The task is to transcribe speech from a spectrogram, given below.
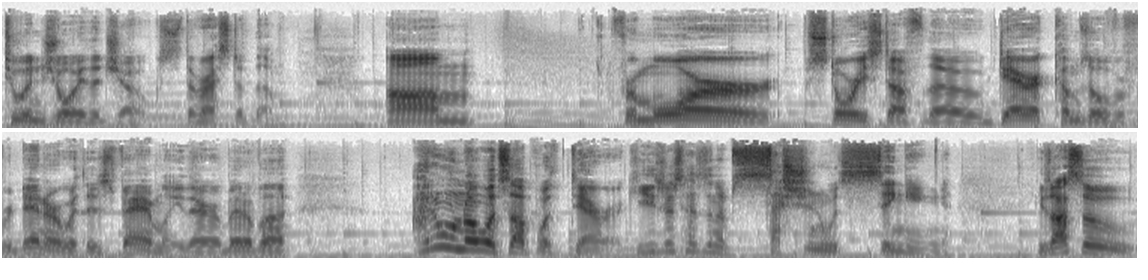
to enjoy the jokes, the rest of them. Um, for more story stuff, though, Derek comes over for dinner with his family. They're a bit of a. I don't know what's up with Derek. He just has an obsession with singing. He's also,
